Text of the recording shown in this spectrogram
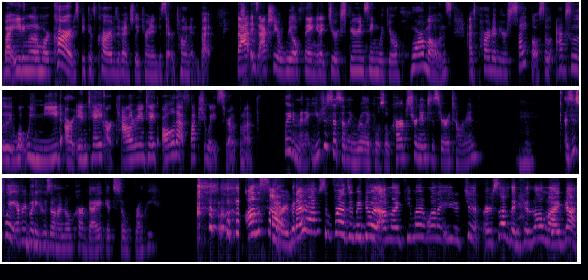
by eating a little more carbs because carbs eventually turn into serotonin. But that is actually a real thing and it's you're experiencing with your hormones as part of your cycle so absolutely what we need our intake our calorie intake all of that fluctuates throughout the month wait a minute you just said something really cool so carbs turn into serotonin mm-hmm. is this why everybody who's on a no carb diet gets so grumpy I'm sorry, but I have some friends who've been doing it. I'm like, you might want to eat a chip or something because oh my gosh.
